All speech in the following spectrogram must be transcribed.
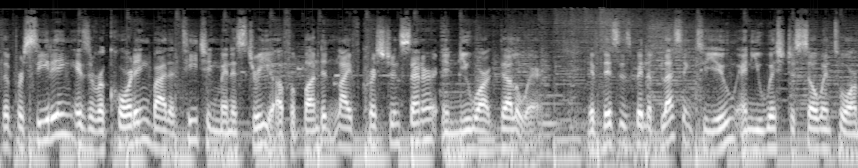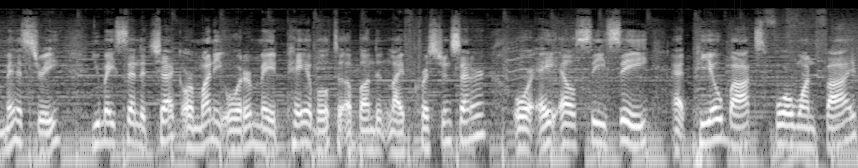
The proceeding is a recording by the teaching ministry of Abundant Life Christian Center in Newark, Delaware. If this has been a blessing to you and you wish to sow into our ministry, you may send a check or money order made payable to Abundant Life Christian Center or ALCC at P.O. Box 415,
